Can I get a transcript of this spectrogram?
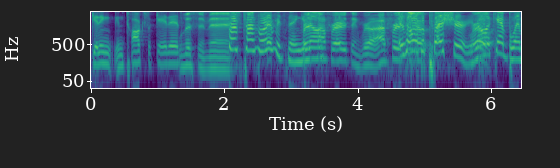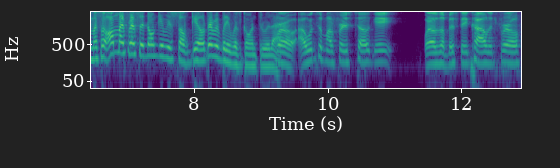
getting intoxicated. Listen, man. First time for everything, you First know. time for everything, bro. I first it's all went the pressure, you Bro. know. I can't blame myself. All my friends said, "Don't give yourself guilt." Everybody was going through that. bro. I went to my first tailgate when I was up at State College, bro.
